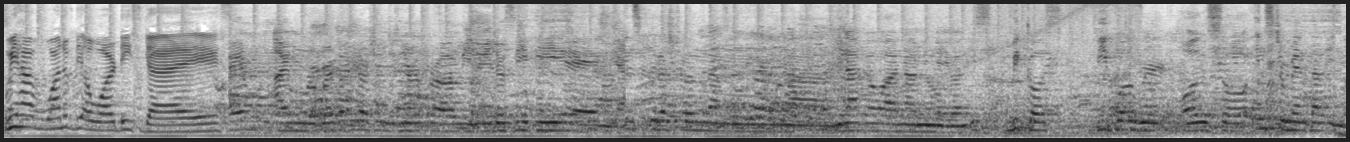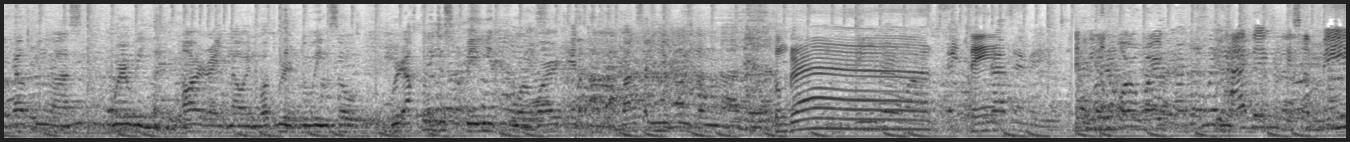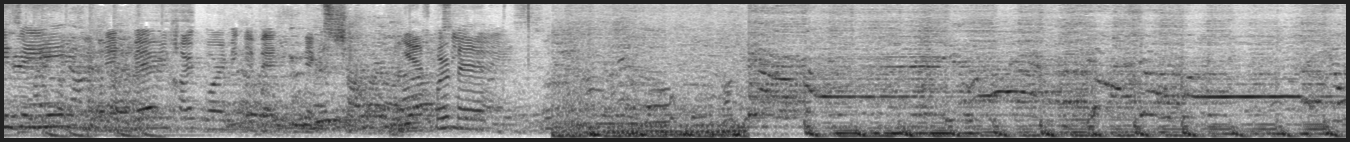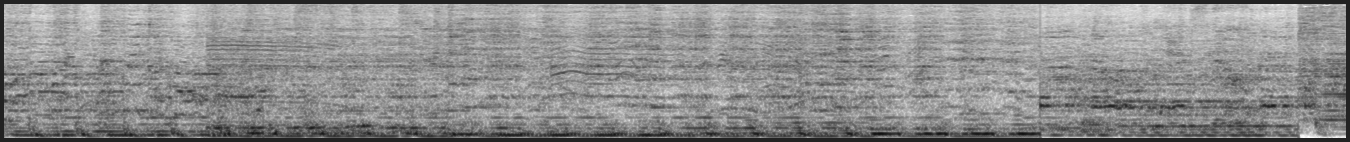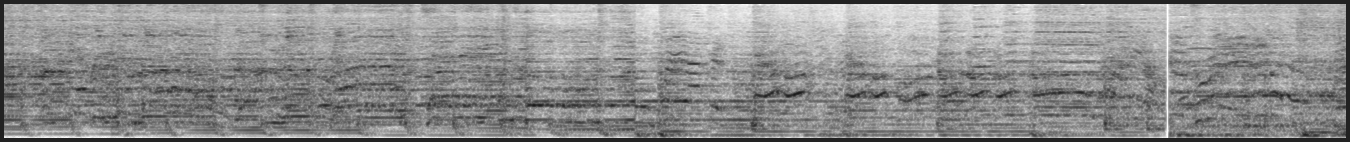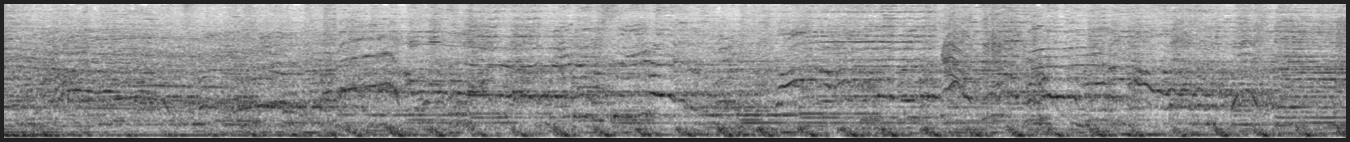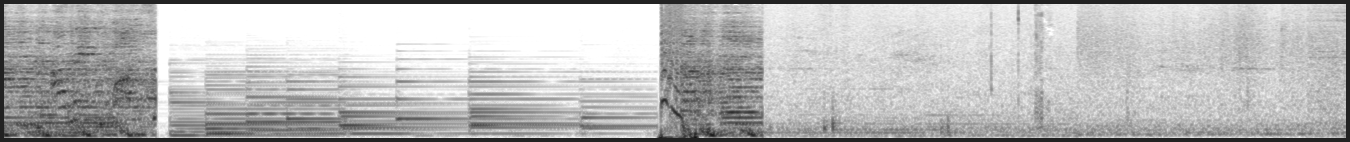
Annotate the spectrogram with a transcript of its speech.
We have one of the awardees, guys. I'm I'm Roberto Filosyon Jr. from Iloilo City and yeah, inspirasyon ng uh, ginagawa namin ngayon is because people were also instrumental in helping us where we are right now and what we're doing. So we're actually just paying it forward and uh, para sa inyo po itong lahat. Congrats! Congrats, MA. We look forward to having this amazing and very heartwarming event next year. Yes, perfect!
